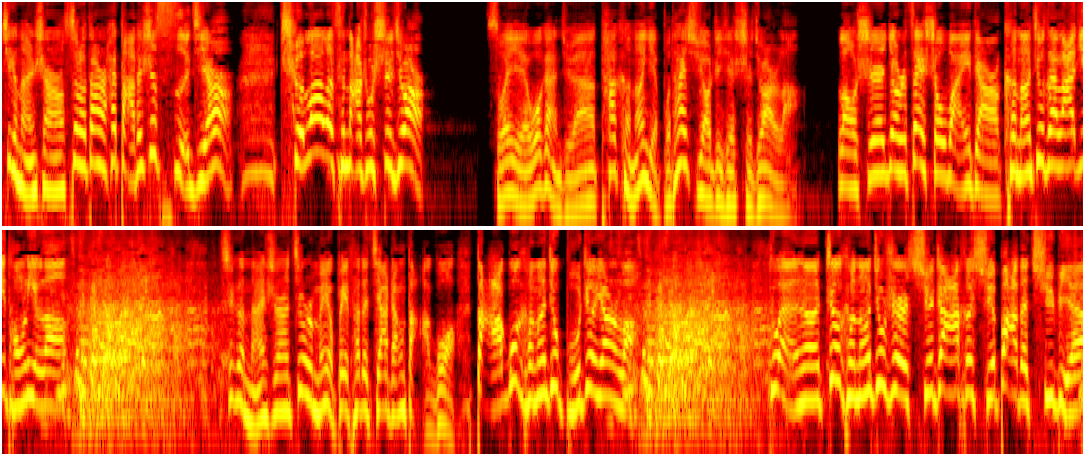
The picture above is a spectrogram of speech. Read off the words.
这个男生塑料袋还打的是死结，扯烂了才拿出试卷，所以我感觉他可能也不太需要这些试卷了。老师要是再收晚一点，可能就在垃圾桶里了。这个男生就是没有被他的家长打过，打过可能就不这样了。对，呢，这可能就是学渣和学霸的区别。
